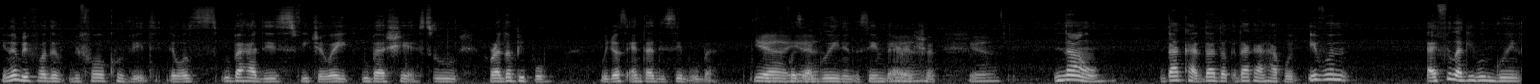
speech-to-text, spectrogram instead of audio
You know, before the before COVID, there was Uber had this feature where Uber share, so random people we just enter the same Uber. Yeah, because yeah. they're going in the same Yeah. direction. Yeah. Now, that can that that can happen. Even I feel like even going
